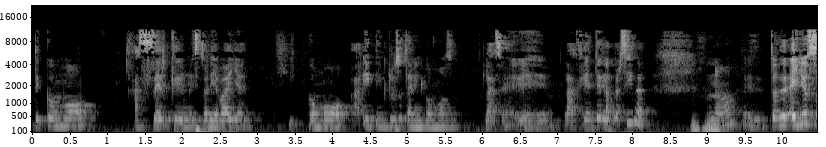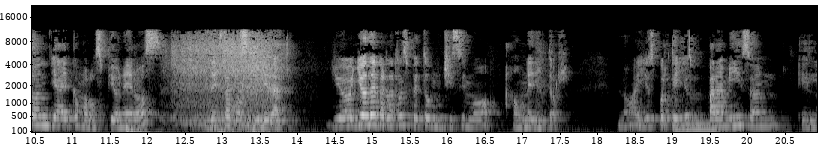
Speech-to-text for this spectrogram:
de cómo hacer que una historia vaya y cómo incluso también cómo eh, la gente la perciba, ¿no? Entonces ellos son ya como los pioneros de esta posibilidad. Yo, yo de verdad respeto muchísimo a un editor, ¿no? Ellos, porque ellos para mí son el,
